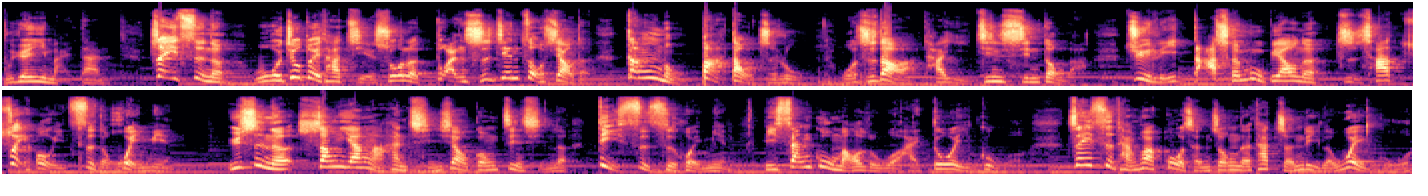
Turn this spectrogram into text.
不愿意买单。这一次呢，我就对他解说了短时间奏效的刚猛霸道之路。我知道啊，他已经心动了。”距离达成目标呢，只差最后一次的会面。于是呢，商鞅啊和秦孝公进行了第四次会面，比三顾茅庐哦还多一顾哦。这一次谈话过程中呢，他整理了魏国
